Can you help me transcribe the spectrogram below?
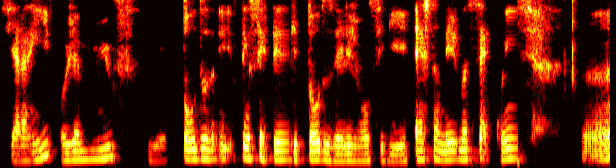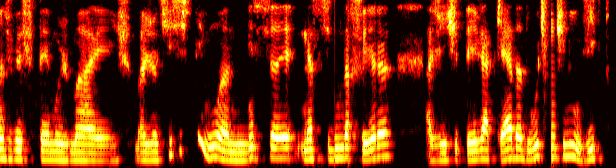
Se era Heath, hoje é Muth. E todo, tenho certeza que todos eles vão seguir esta mesma sequência. Deixa eu ver se temos mais, mais notícias. Tem uma nessa, nessa segunda-feira a gente teve a queda do último time invicto.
